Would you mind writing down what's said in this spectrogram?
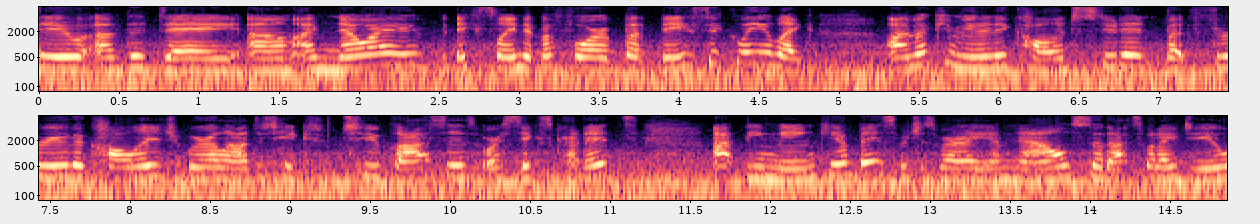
two of the day. Um, I know I've explained it before, but basically, like, I'm a community college student, but through the college, we're allowed to take two classes or six credits at the main campus, which is where I am now, so that's what I do.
